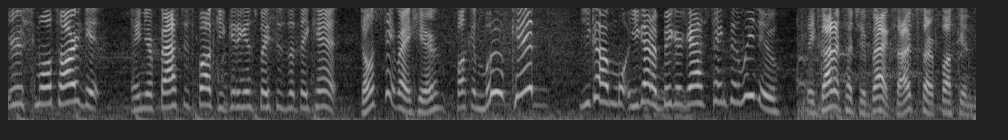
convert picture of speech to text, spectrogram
You're a small target, and you're fast as fuck. You get in spaces that they can't. Don't stay right here. Fucking move, kid. You got you got a bigger gas tank than we do. They gotta touch it back, so I'd start fucking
